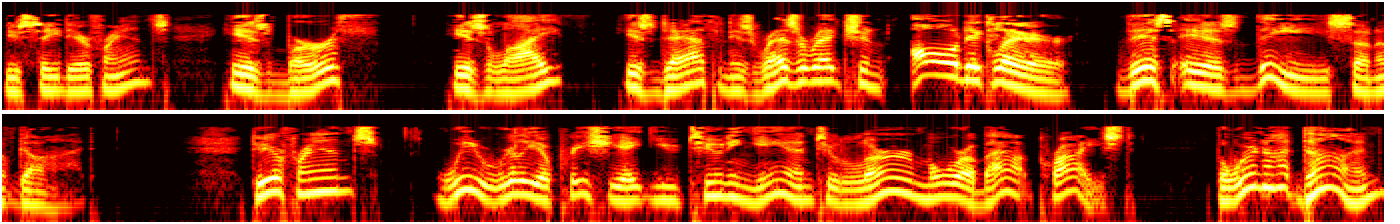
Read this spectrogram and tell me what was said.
You see, dear friends, his birth, his life, his death, and his resurrection all declare this is the Son of God. Dear friends, we really appreciate you tuning in to learn more about Christ. But we're not done.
